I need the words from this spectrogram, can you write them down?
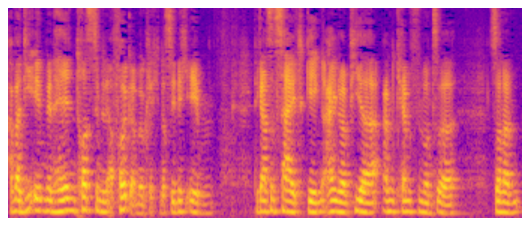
aber die eben den Helden trotzdem den Erfolg ermöglichen, dass sie nicht eben die ganze Zeit gegen einen Vampir ankämpfen und äh, sondern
